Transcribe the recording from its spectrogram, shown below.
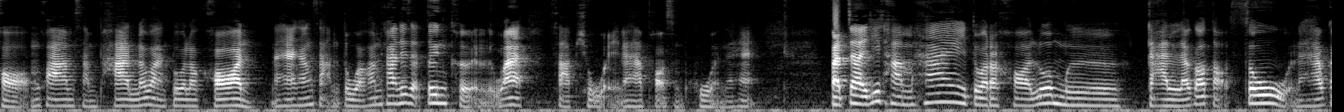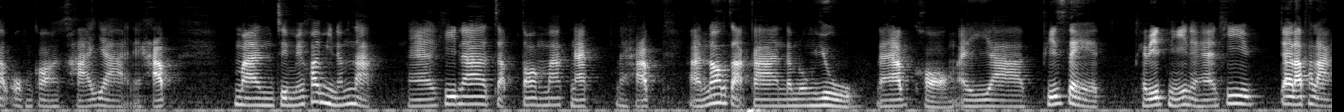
ของความสัมพันธ์ระหว่างตัวละครนะฮะทั้ง 3 ตัวค่อนข้างที่จะตื้นเขินหรือว่าสาบฉวยนะครับพอสมควรนะฮะปัจจัยที่ทำให้ตัวละครร่วมมือกันแล้วก็ต่อสู้นะครับกับองค์กรค้ายานะครับ มันจึงไม่ค่อยมีน้ำหนักนะที่น่าจับต้องมากนักนะครับอนอกจากการดำรงอยู่นะครับของไอยาพิเศษชนิดนี้นะฮะที่ได้รับพลัง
